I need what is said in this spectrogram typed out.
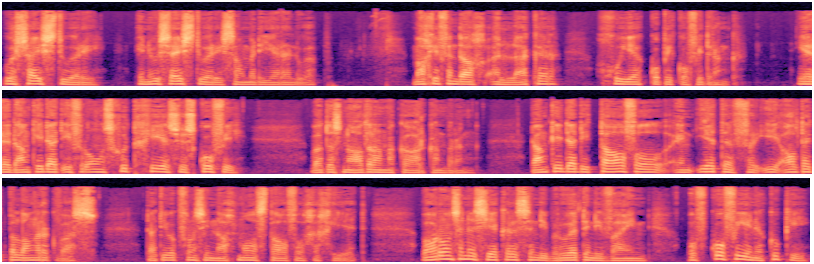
oor sy storie en hoe sy storie saam met die Here loop. Mag jy vandag 'n lekker goeie koppie koffie drink. Here, dankie dat U vir ons goed gee soos koffie wat ons nader aan mekaar kan bring. Dankie dat die tafel en ete vir U altyd belangrik was dat U ook vir ons die nagmaaltafel gegee het waar ons in 'n sekere sin die brood en die wyn of koffie en 'n koekie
